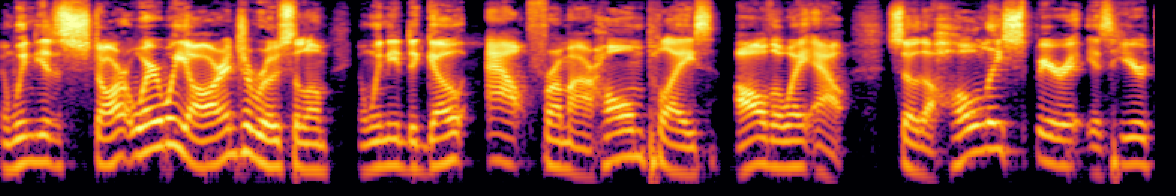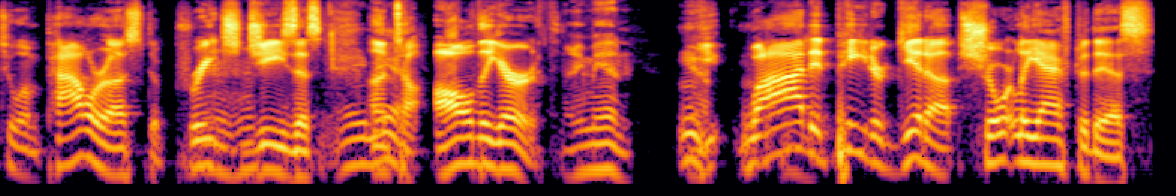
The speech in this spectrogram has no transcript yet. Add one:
And we need to start where we are in Jerusalem, and we need to go out from our home place all the way out. So, the Holy Spirit is here to empower us to preach mm-hmm. Jesus unto all the earth. Amen. You- why mm-hmm. did Peter get up shortly after this?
